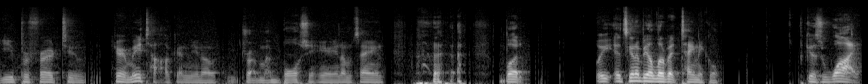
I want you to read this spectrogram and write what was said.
you, prefer to hear me talk and you know drop my bullshit here. You know what I'm saying? but it's gonna be a little bit technical because why?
